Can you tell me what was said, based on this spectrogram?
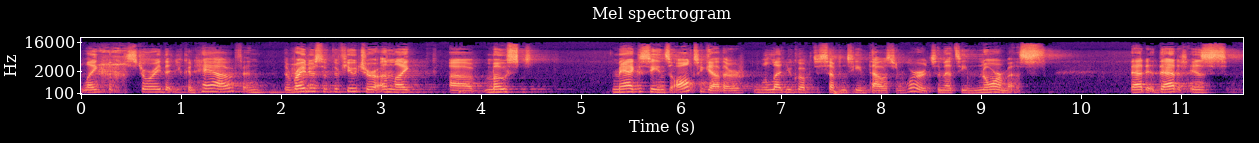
length of the story that you can have. And the Writers of the Future, unlike uh, most magazines altogether, will let you go up to 17,000 words, and that's enormous. That, that is,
